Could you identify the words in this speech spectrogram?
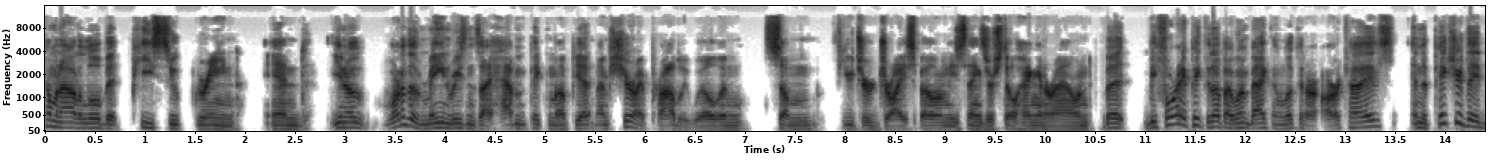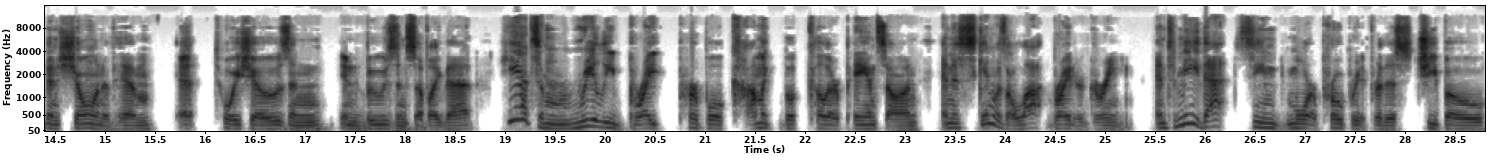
coming out a little bit pea soup green. And, you know, one of the main reasons I haven't picked him up yet, and I'm sure I probably will in some future dry spell and these things are still hanging around. But before I picked it up, I went back and looked at our archives and the picture they'd been showing of him at toy shows and in booths and stuff like that, he had some really bright purple comic book color pants on and his skin was a lot brighter green. And to me, that seemed more appropriate for this cheapo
